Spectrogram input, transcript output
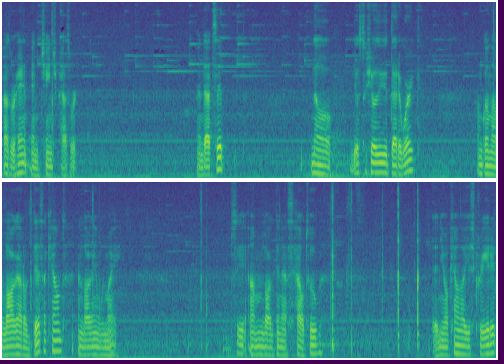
password hint and change password. And that's it. Now just to show you that it worked I'm gonna log out of this account and log in with my see I'm logged in as HowTube. The new account I just created.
